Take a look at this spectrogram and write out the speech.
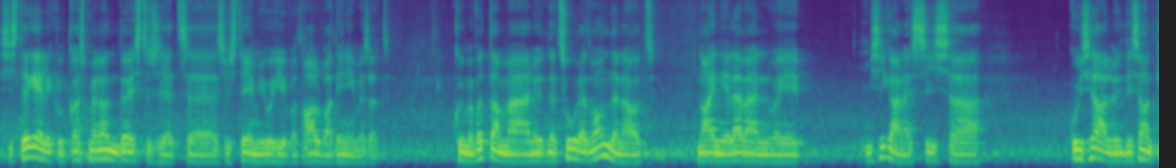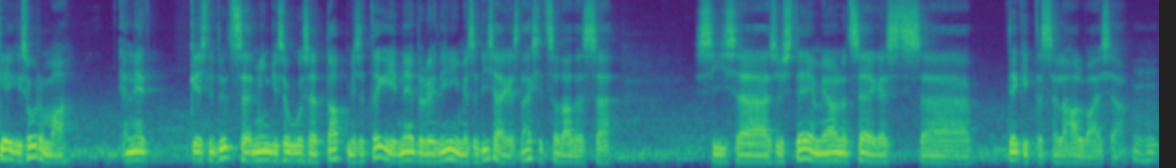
siis tegelikult, kas meil on tõestusi, et see süsteemi juhivad halvad inimesed kui me võtame nüüd need suured vandenõud, nine eleven või mis iganes, siis äh, kui seal nüüd ei saanud keegi surma ja need, kes nüüd üldse mingisugused tapmised tegid, need olid inimesed ise, kes läksid sõdadesse, siis äh, süsteem ei olnud see, kes äh, tekitas selle halva asja mm. -hmm.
